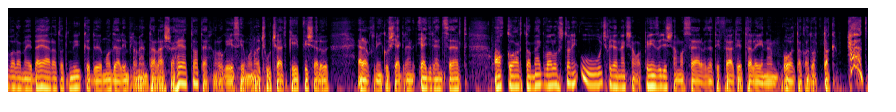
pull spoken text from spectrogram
valamely bejáratot működő modell implementálása helyett a technológiai színvonal csúcsát képviselő elektronikus jegyrendszert akarta megvalósítani úgy, hogy ennek sem a pénzügyi, sem a szervezeti feltételei nem voltak adottak. Hát,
